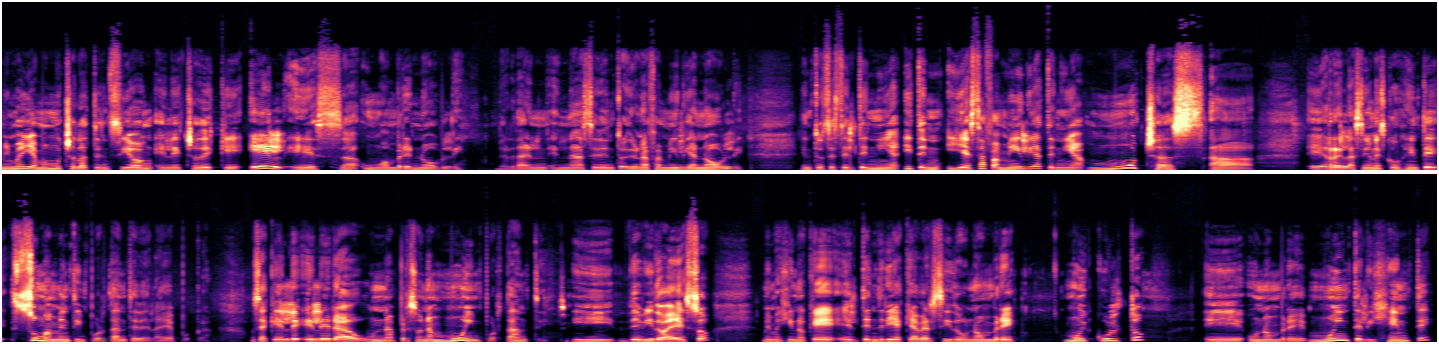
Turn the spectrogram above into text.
mí me llamó mucho la atención el hecho de que él es uh, un hombre noble, ¿verdad? Él, nace dentro de una familia noble. Entonces él tenía, y, y esa familia tenía muchas... Uh, eh, relaciones con gente sumamente importante de la época. O sea que él, él era una persona muy importante y debido a eso, me imagino que él tendría que haber sido un hombre muy culto, eh, un hombre muy inteligente,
